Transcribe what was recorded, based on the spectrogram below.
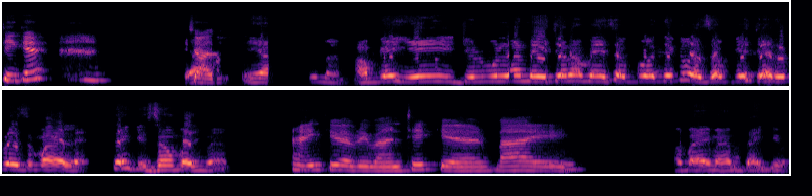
ठीक है? चलो। मैम ये चुलबुला नेचर हमें सबको देखो सबके चेहरे पे स्माइल है। Thank you so much ma'am Thank you, everyone. Take care. Bye. Bye, bye ma'am. Thank you.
